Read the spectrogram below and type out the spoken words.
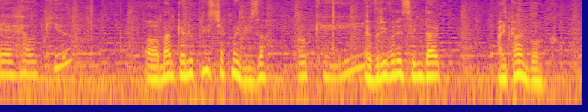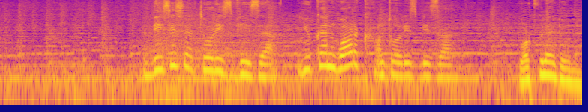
I help you? Ma'am can you please check my visa Okay. Everyone is saying that I can't work. This is a tourist visa. You can work on tourist visa. What will I do now?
